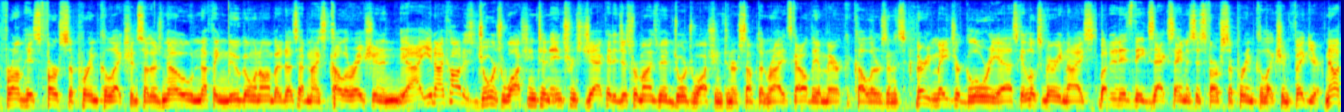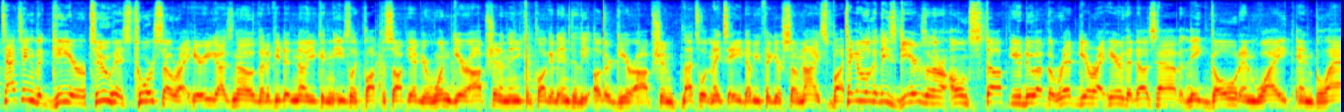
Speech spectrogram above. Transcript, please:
from his first Supreme collection. So there's no nothing new going on, but it does have nice coloration. And yeah, you know, I call it his George Washington entrance jacket. It just reminds me of George Washington or something, right? It's got all the America colors and it's very Major Glory-esque. It looks very nice, but it is the exact same as his first Supreme collection figure. Now, attaching the gear to his torso right here, you guys know that if you didn't know, you can easily plop this off. You have your one gear option and then you can plug it into the other gear option. That's what makes AEW figures so nice, but taking a look at these gears and their own stuff, you do have the red gear right here that does have the gold and white and black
